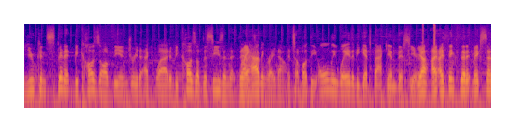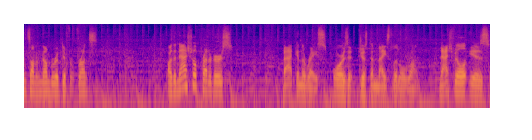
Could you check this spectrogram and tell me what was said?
You can spin it because of the injury to Ekblad and because of the season that they're Right. having right now. It's about the only way that he gets back in this year. Yeah, I, I think that it makes sense on a number of different fronts. Are the Nashville Predators back in the race, or is it just a nice little run? Nashville is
